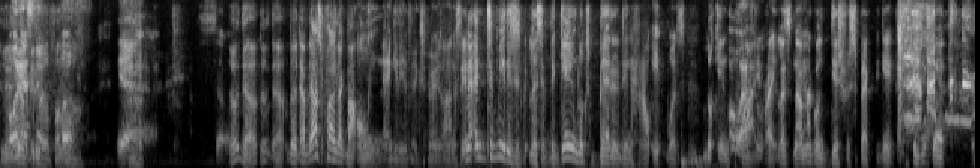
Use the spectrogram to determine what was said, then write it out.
Yeah, all that stuff file. off. Yeah. So No doubt, no doubt. But that's probably like my only negative experience, honestly. And, and to me, this is listen. The game looks better than how it was looking Oh, prior, absolutely. right? Let's. Not, I'm not going to disrespect the game. It's just that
